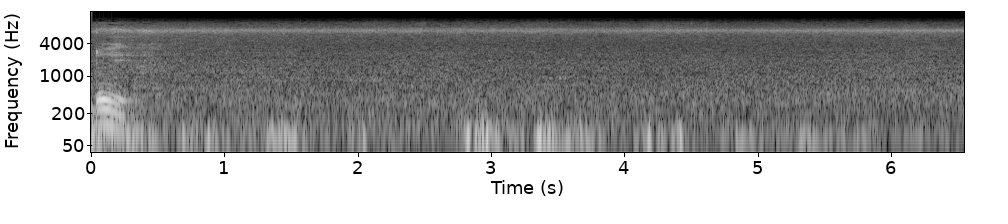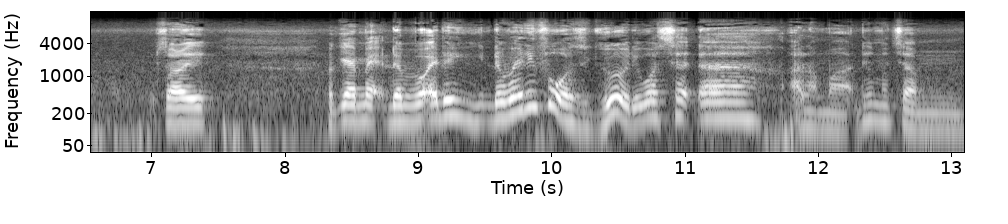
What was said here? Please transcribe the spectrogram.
Aduh Sorry Okay, I met the wedding. The wedding food was good. It was at uh, alamak. Dia macam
